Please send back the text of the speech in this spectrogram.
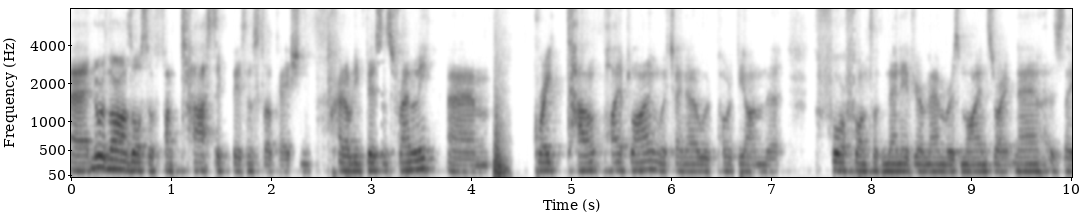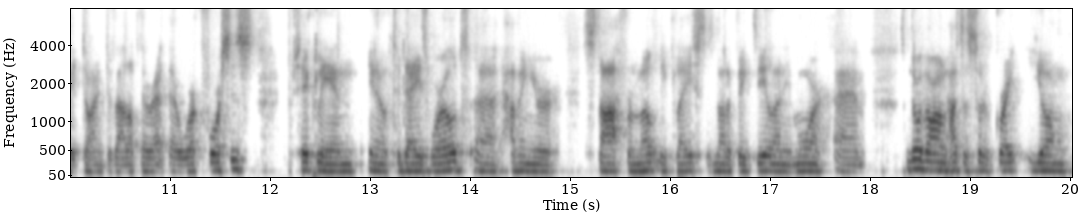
Uh, Northern Ireland is also a fantastic business location, incredibly business friendly. Um, great talent pipeline, which I know would probably be on the forefront of many of your members' minds right now as they try and develop their their workforces, particularly in you know today's world. Uh, having your staff remotely placed is not a big deal anymore. Um, so Northern Ireland has a sort of great young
